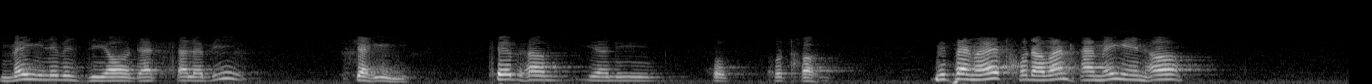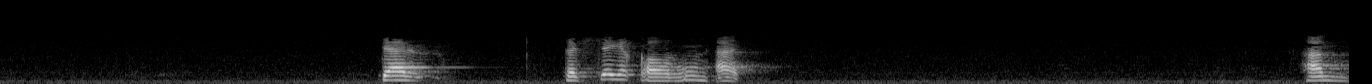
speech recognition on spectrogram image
میل به زیادت طلبی جهیمی کبر هم یعنی خب خودخواهی. میفرماید خداوند همه اینها در قصه قارون هست. هم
